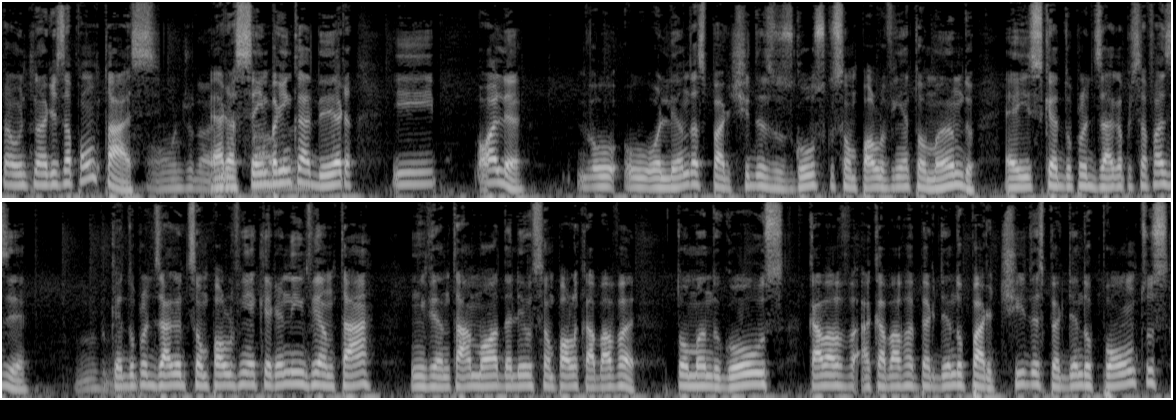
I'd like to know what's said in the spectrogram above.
pra onde o nariz apontasse. Onde o nariz Era sem tava. brincadeira. E olha, o- o- olhando as partidas, os gols que o São Paulo vinha tomando, é isso que a dupla de zaga precisa fazer. Uhum. Porque a dupla de zaga de São Paulo vinha querendo inventar, inventar a moda ali, o São Paulo acabava tomando gols, acabava, acabava perdendo partidas, perdendo pontos.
